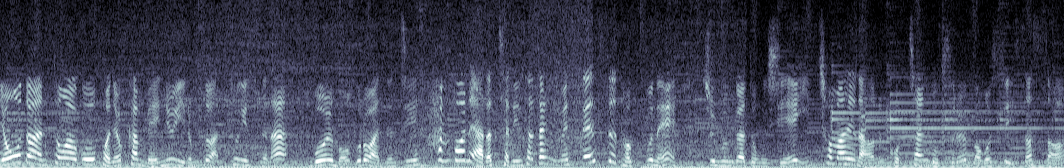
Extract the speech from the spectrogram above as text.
영어도 안 통하고 번역한 메뉴 이름도 안 통했으나 뭘 먹으러 왔는지 한 번에 알아차린 사장님의 센스 덕분에 주문과 동시에 2초 만에 나오는 곱창국수를 먹을 수 있었어.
